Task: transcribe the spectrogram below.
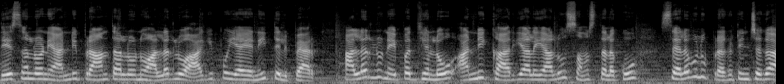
దేశంలోని అన్ని ప్రాంతాల్లోనూ అల్లర్లు ఆగిపోయాయని తెలిపారు. అల్లర్లు నేపథ్యంలో అన్ని కార్యాలయాలు సంస్థలకు సెలవులు ప్రకటించగా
